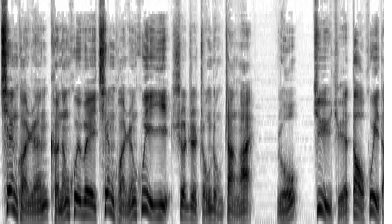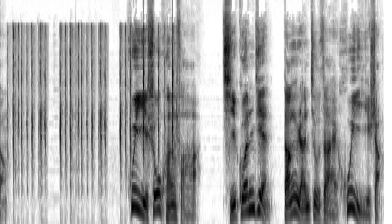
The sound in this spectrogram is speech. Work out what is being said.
欠款人可能会为欠款人会议设置种种障碍，如拒绝到会等。会议收款法，其关键当然就在会议上。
